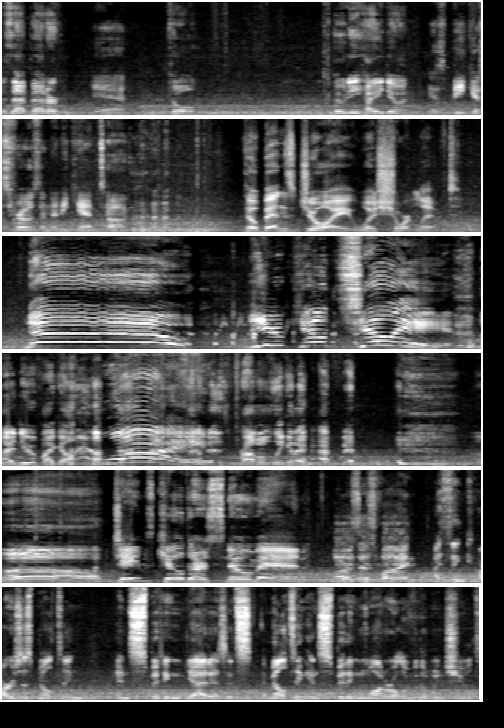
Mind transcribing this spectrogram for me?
Is that better? Yeah. Cool. Hootie, how you doing? His beak is frozen and he can't talk. Though Ben's joy was short lived. No! You killed Chili! I knew if I got off Why? that fast, that was probably going to happen. Oh. James killed our snowman. Ours is fine. I think ours is melting and spitting. Yeah, it is. It's melting and spitting water all over the windshield.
